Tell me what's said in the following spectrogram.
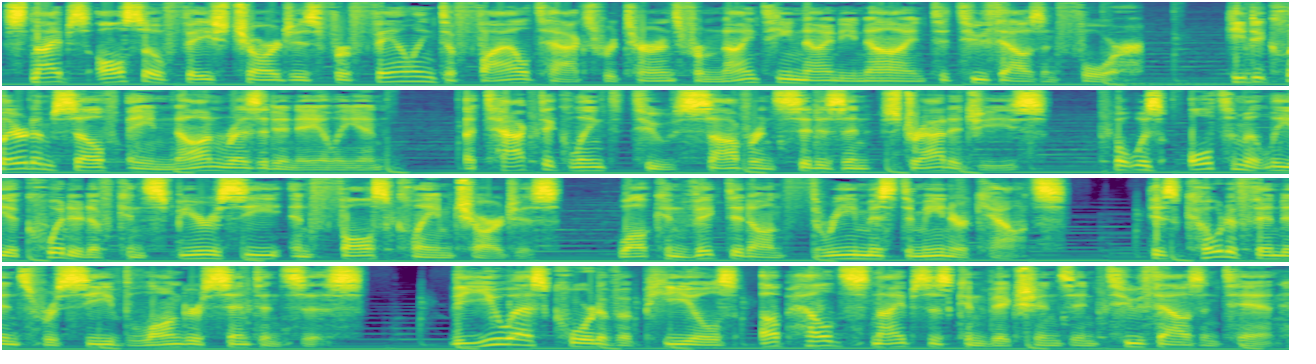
Snipes also faced charges for failing to file tax returns from 1999 to 2004. He declared himself a non-resident alien, a tactic linked to sovereign citizen strategies, but was ultimately acquitted of conspiracy and false claim charges, while convicted on three misdemeanor counts. His co-defendants received longer sentences. The U.S. Court of Appeals upheld Snipes' convictions in 2010.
